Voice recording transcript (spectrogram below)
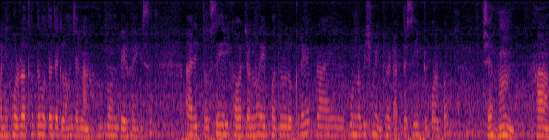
মানে ভোর রাত হতে হতে দেখলাম যে না, ব্রণ বের হয়ে গেছে। আর তো সেহরি খাওয়ার জন্য এই ভদ্রলোকরে প্রায় পনেরো বিশ মিনিট ধরে ডাকতেছি একটু পর পর। সে, হুম হ্যাঁ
